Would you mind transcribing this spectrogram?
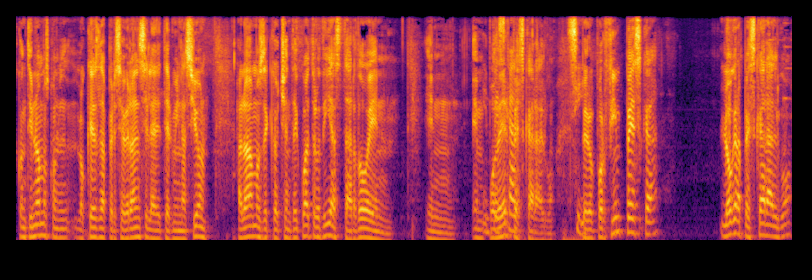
continuamos con lo que es la perseverancia y la determinación. Hablábamos de que 84 días tardó en, en, en En poder pescar. pescar. algo. Sí. Pero por fin pesca, logra pescar algo,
